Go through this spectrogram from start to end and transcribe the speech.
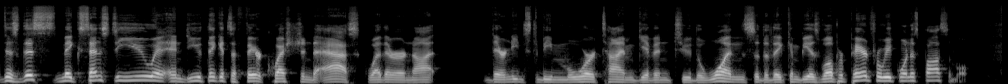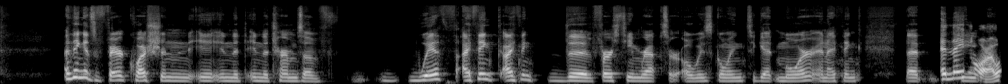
does this make sense to you? And, and do you think it's a fair question to ask whether or not there needs to be more time given to the ones so that they can be as well prepared for week one as possible? I think it's a fair question in, in the in the terms of with I think I think the first team reps are always going to get more, and I think that and they the, are. I was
